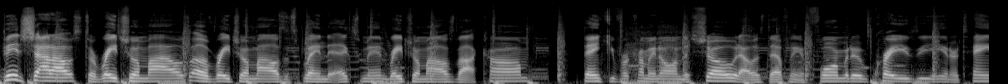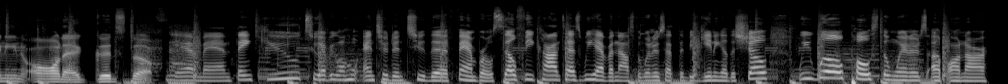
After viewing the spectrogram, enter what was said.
Big shout outs to Rachel Miles of Rachel Miles X-Plain the X Men, rachelmiles.com. Thank you for coming on the show. That was definitely informative, crazy, entertaining, all that good stuff. Yeah, man. Thank you to everyone who entered into the Fanbro selfie contest. We have announced the winners at the beginning of the show. We will post the winners up on our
